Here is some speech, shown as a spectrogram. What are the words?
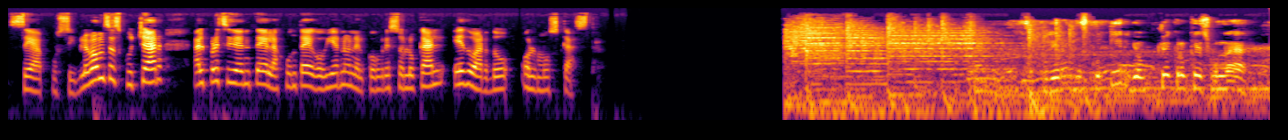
sea posible. Vamos a escuchar al presidente de la Junta de Gobierno en el Congreso local, Eduardo Olmos Castro. Se pudieran discutir, yo, yo creo que es una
